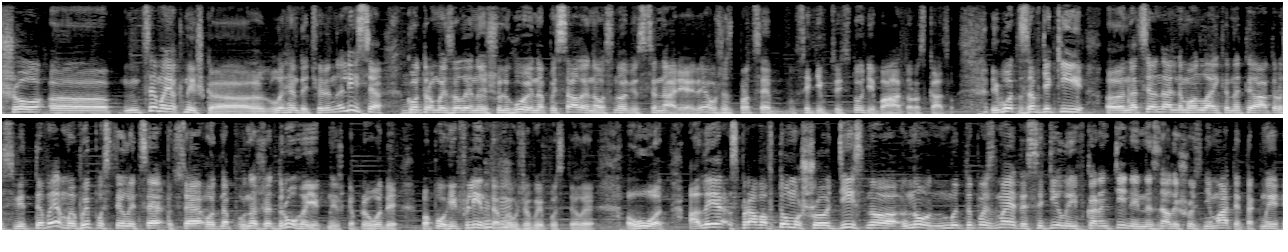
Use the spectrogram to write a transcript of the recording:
що е, це моя книжка Легенди Черенолісся, котру ми з Оленою Шульгою написали на основі сценарія. Я вже про це сидів в цій студії, багато розказував. І от завдяки е, національному онлайн кінотеатру Світ ТВ ми випустили це. Це одна у нас вже друга є книжка пригоди Папуги Флінта. Ми вже випустили. От але справа в тому, що дійсно, ну ми типу, знаєте, сиділи і в карантині, і не знали, що знімати. Так ми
